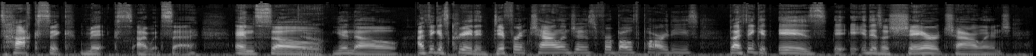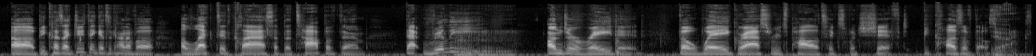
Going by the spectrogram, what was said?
toxic mix, I would say. And so, yeah. you know, I think it's created different challenges for both parties, but I think it is it, it is a shared challenge uh, because I do think it's a kind of a elected class at the top of them that really mm-hmm. underrated the way grassroots politics would shift because of those yeah. facts.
